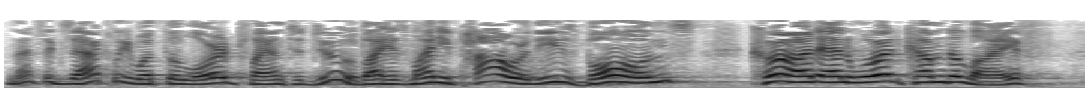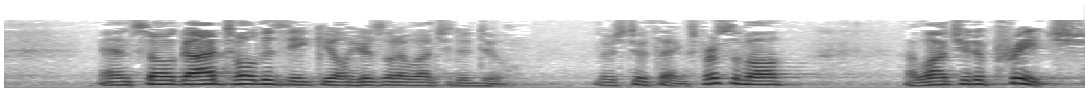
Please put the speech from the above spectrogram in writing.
And that's exactly what the Lord planned to do. By His mighty power, these bones could and would come to life. And so God told Ezekiel, here's what I want you to do. There's two things. First of all, I want you to preach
